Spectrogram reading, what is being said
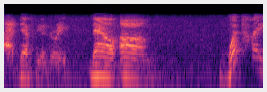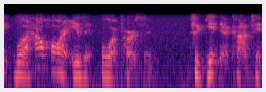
I definitely agree. Now, um, what type? Well, how hard is it for a person to get their content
